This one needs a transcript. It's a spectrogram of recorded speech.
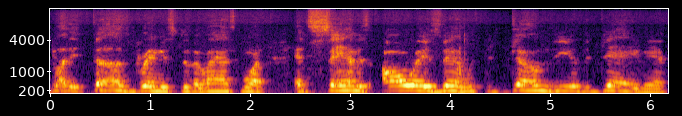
But it does bring us to the last one. And Sam is always there with the dumbity of the day, man.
